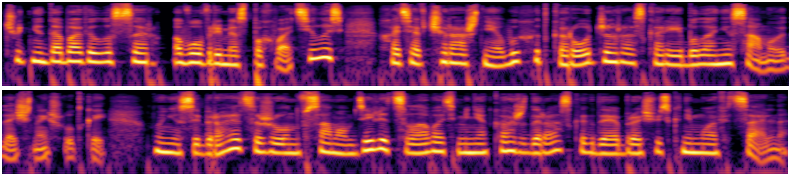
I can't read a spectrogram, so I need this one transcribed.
чуть не добавила сэр, вовремя спохватилась, хотя вчерашняя выходка Роджера скорее была не самой удачной шуткой. Но не собирается же он в самом деле целовать меня каждый раз, когда я обращусь к нему официально.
